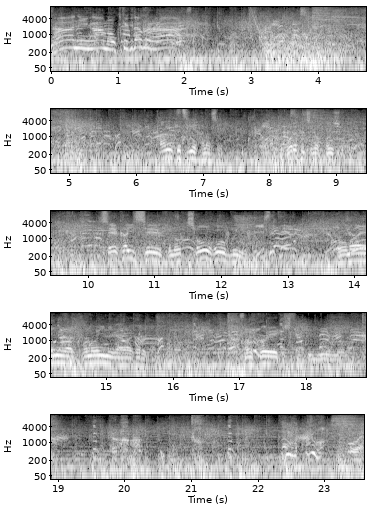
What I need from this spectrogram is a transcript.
何が目的だから。簡潔に話そう俺たちの本職は世界政府の諜報部員お前にはこの意味がわかるはずだここへ来た理由もなおい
